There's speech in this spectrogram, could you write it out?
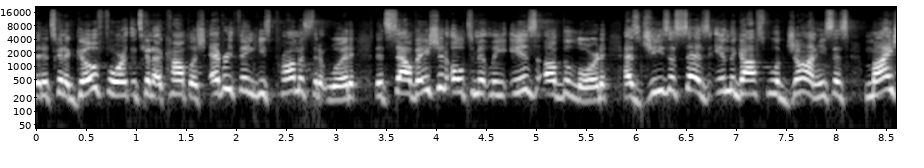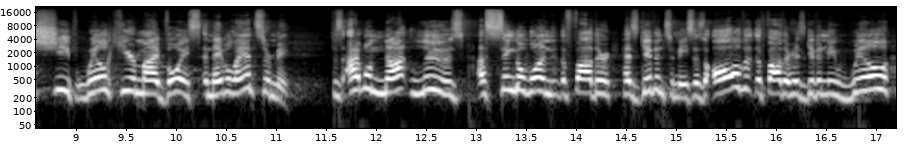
that it's going to go forth, it's going to accomplish everything he's promised that it would, that salvation ultimately is of the Lord. As Jesus says in the gospel of John, he says, My sheep will hear my voice and they will answer me. He says, I will not lose a single one that the Father has given to me. He says, All that the Father has given me will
